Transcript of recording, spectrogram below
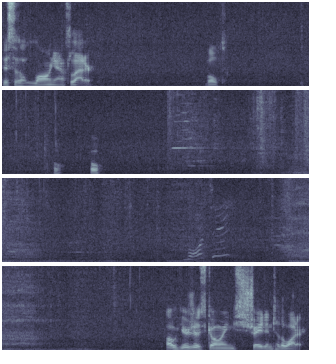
This is a long ass ladder. Bolt. Oh, oh. Monty? Oh, you're just going straight into the water.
